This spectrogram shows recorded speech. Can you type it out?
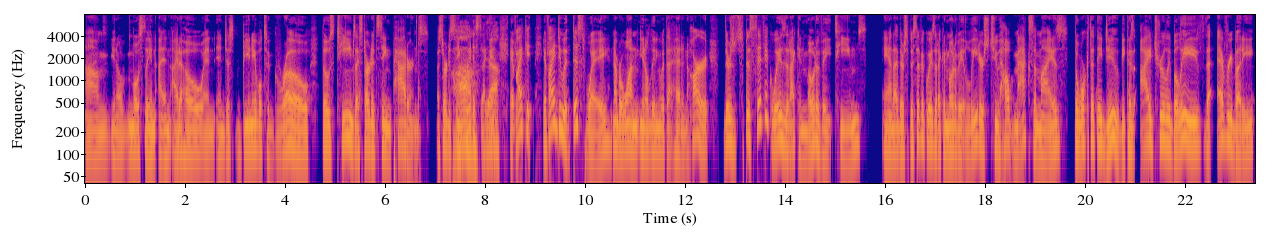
Um, you know, mostly in in Idaho, and and just being able to grow those teams, I started seeing patterns. I started seeing, wait Ah, a second, yeah. if I could, if I do it this way, number one, you know, leading with that head and heart, there's specific ways that I can motivate teams. And uh, there's specific ways that I can motivate leaders to help maximize the work that they do because I truly believe that everybody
